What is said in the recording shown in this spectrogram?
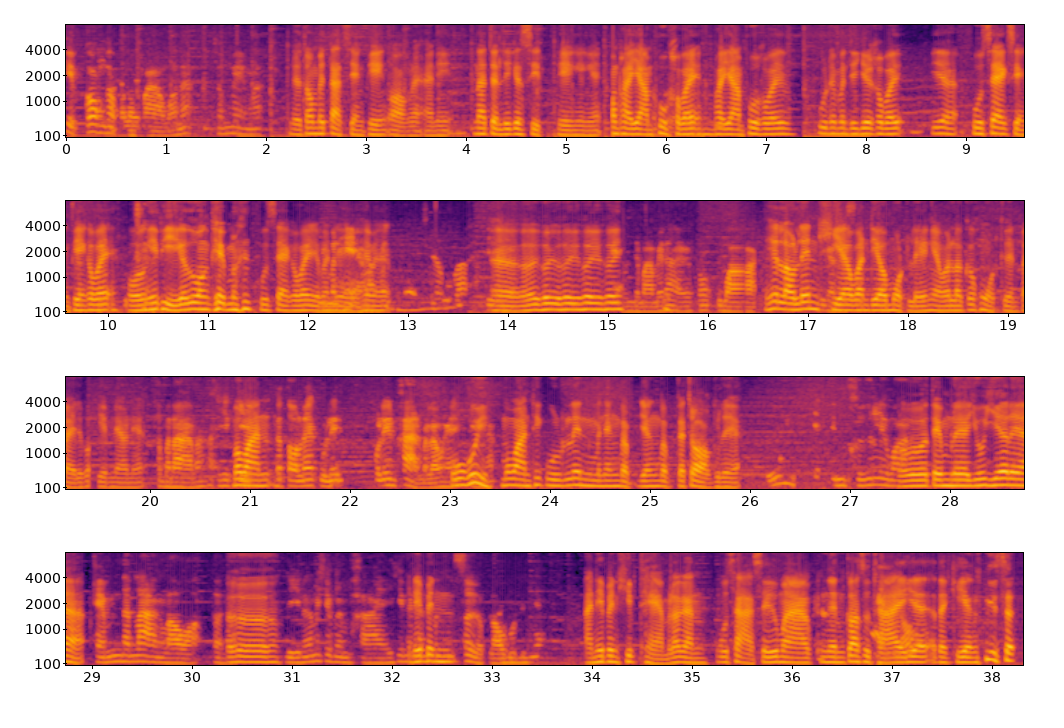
เก็บกล้องกับอะไรมาวะนะช่างแม่งละเดี๋ยวต้องไปตัดเสียงเพลงออกแหละอันนี้ น่าจะลิขสิทธิ์เพลงอย่างเงี้ยต้องพยายามพูดเขาไว้พยายามพูดเขาไว้พูดให้มันเยอะๆเขาไว้เฮียพูดแทรกเสียงเพลงเขาไว้โอ้ยงี้ผีก็ล่วงเต็ม พูดแทรกเขาไว้อย่ามันมันเอแห่งใช่ไหมเชื่อกูว่าเออเฮ้ยเฮ้ยเฮ้ยเฮ้ยเฮ้ยมันจะมาไม่ได้เพราะกูวางเฮ้ยเราเล่นเคลียร์วันเดียวหมดเลยไงว่าเราก็โหดเกินไปหรือเปล่าเกมแนวเนี้ย ธรรมดานะไหี้ยเมื่อวาน ก็ตอนแรกกูเล่นกูเล่นผ่านมาแล้วไงโอ้ยเมื่อวานที่กูเล่นมันยังแบบยังแบบกระจอกอยู่เลยอะโอ้ยเจ็บเต็มพื้นเลยว่ะเออเต็มเลยอายุเยอะเลยอะแคมป์ด้านล่างเราอะตอนเอนั้นอดีนะไม่ใช่แวมไพร์ที่อันนี้เป็น มัเสิร์ฟเราบนนี้อันนี้เป็นคลิปแถมแล้วกันอุตส่าห์ซื้อมาเงินก้อนสุดท้ายเฮียตะเกียง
